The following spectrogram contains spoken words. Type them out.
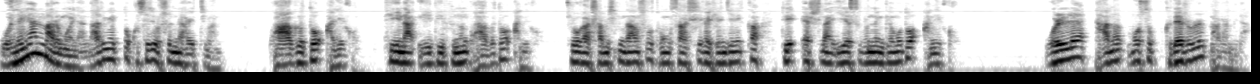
원형이란 말은 뭐냐? 나중에 또 구체적으로 설명하겠지만 과거도 아니고 D나 ED 붙는 과거도 아니고 주어가 삼신단수 동사 시가 현재니까 뒤에 S나 ES 붙는 경우도 아니고 원래 단어 모습 그대로를 말합니다.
